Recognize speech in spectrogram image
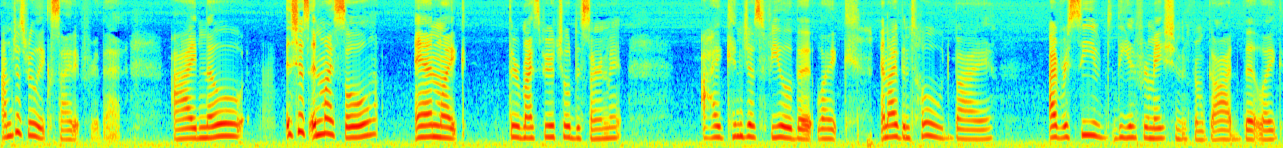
I'm just really excited for that. I know it's just in my soul and like through my spiritual discernment, I can just feel that, like, and I've been told by, I've received the information from God that, like,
